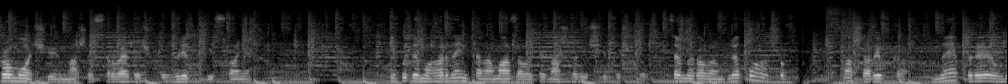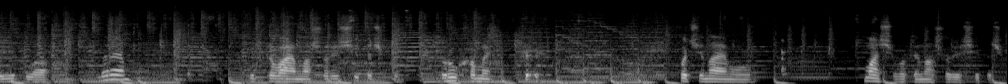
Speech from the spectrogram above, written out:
промочуємо нашу серветочку в рідкий сонях і будемо гарненько намазувати нашу решіточку. Це ми робимо для того, щоб наша рибка не прилипла. Беремо, відкриваємо нашу решіточку рухами починаємо змащувати нашу решіточку.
